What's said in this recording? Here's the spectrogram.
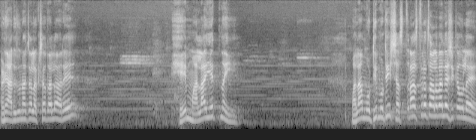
आणि अर्जुनाच्या लक्षात आलं अरे हे मला येत नाही. मला मोठी मोठी शस्त्रास्त्र चालवायला शिकवलंय.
